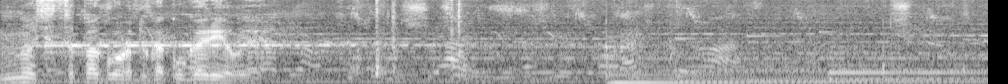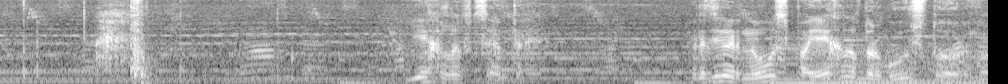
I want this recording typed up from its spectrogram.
Носится по городу, как угорелые. Ехала в центр. Развернулась, поехала в другую сторону.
